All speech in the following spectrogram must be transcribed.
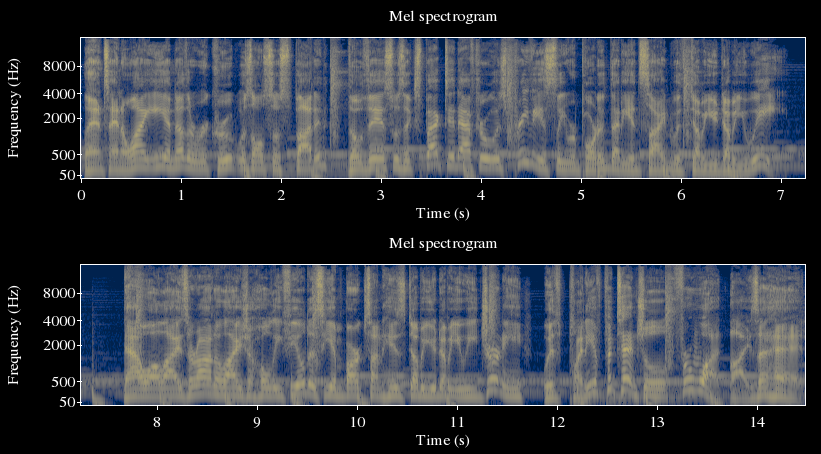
Lance Anoa'i, another recruit, was also spotted, though this was expected after it was previously reported that he had signed with WWE. Now all eyes are on Elijah Holyfield as he embarks on his WWE journey with plenty of potential for what lies ahead.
